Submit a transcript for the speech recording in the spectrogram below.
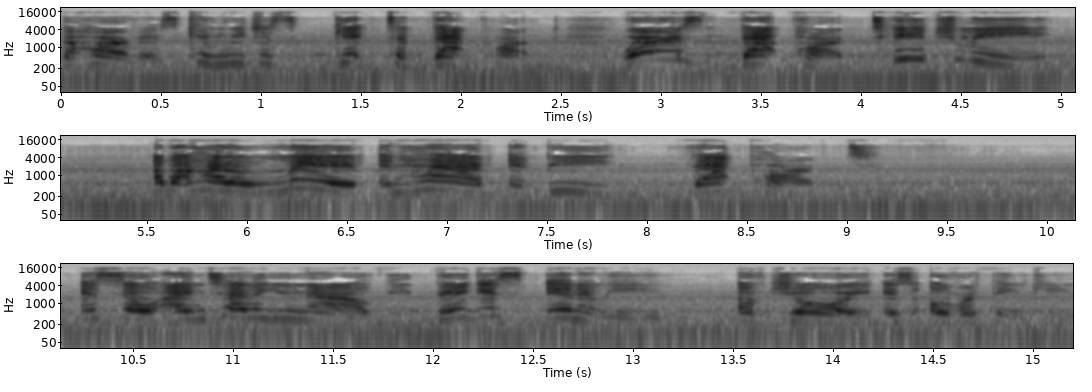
the harvest? Can we just get to that part? Where is that part? Teach me about how to live and have and be that part. And so I'm telling you now, the biggest enemy of joy is overthinking.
